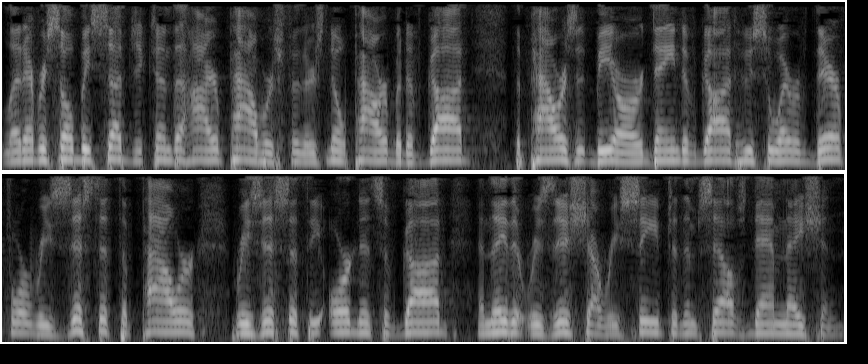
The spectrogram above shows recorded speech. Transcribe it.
Let every soul be subject unto the higher powers, for there's no power but of God. The powers that be are ordained of God. Whosoever therefore resisteth the power resisteth the ordinance of God, and they that resist shall receive to themselves damnation.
